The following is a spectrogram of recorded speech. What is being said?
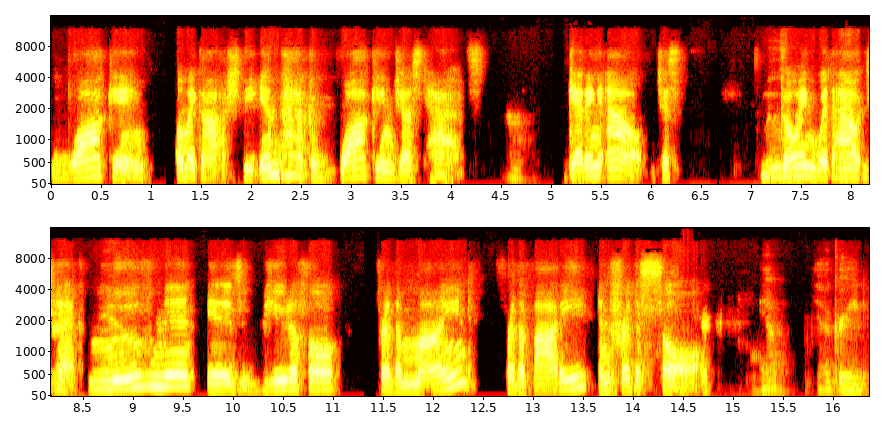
walking, oh my gosh, the impact walking just has. Getting out, just Movement. going without Movement. tech. Movement is beautiful for the mind, for the body, and for the soul. Yep, agreed.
